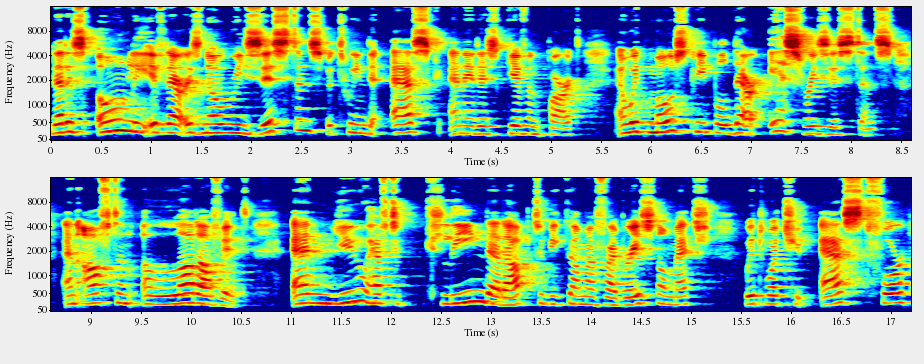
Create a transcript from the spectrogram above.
that is only if there is no resistance between the ask and it is given part. And with most people, there is resistance, and often a lot of it. And you have to clean that up to become a vibrational match with what you asked for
